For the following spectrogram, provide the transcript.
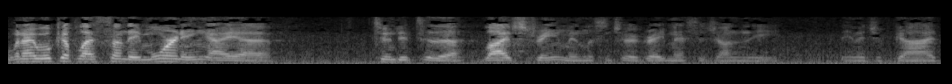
When I woke up last Sunday morning, I uh, tuned into the live stream and listened to a great message on the, the image of God.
